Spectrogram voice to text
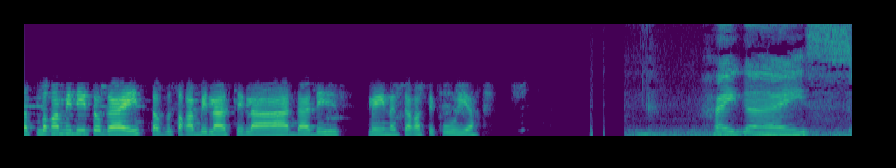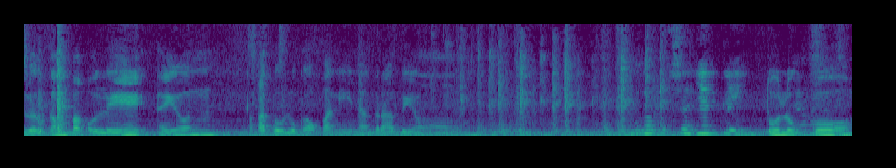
Tatlo kami dito guys, tapos sa kabila sila, Daddy, Clay, at saka si Kuya. Hi guys! Welcome back uli. Ayun, nakatulog ako kanina. Grabe yung buksan yan, Clay. tulog ko.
